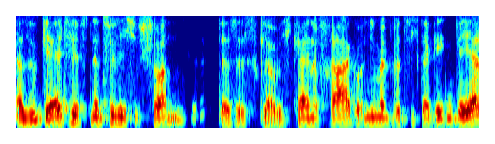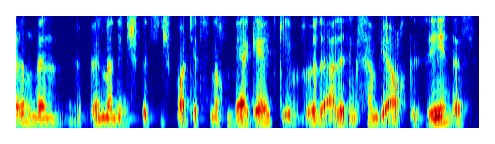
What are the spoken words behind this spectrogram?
also Geld hilft natürlich schon. Das ist, glaube ich, keine Frage. Und niemand wird sich dagegen wehren, wenn, wenn man dem Spitzensport jetzt noch mehr Geld geben würde. Allerdings haben wir auch gesehen, dass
